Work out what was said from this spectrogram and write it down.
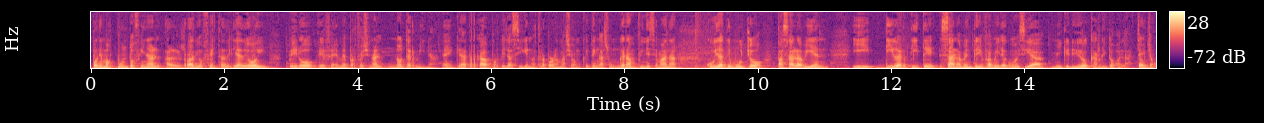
ponemos punto final al Radio Festa del día de hoy, pero FM Profesional no termina. ¿eh? Quédate acá porque ya sigue nuestra programación. Que tengas un gran fin de semana, cuídate mucho, pasala bien y divertite sanamente en familia, como decía mi querido Carlitos Balá. Chau, chau.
